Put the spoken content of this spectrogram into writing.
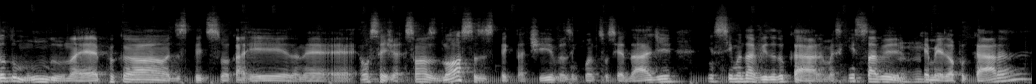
todo mundo na época desperdiçou a carreira, né? É, ou seja, são as nossas expectativas enquanto sociedade em cima da vida do cara. Mas quem sabe o uhum. que é melhor pro cara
